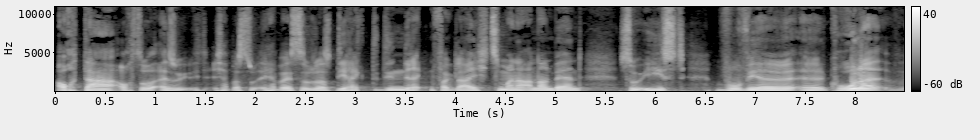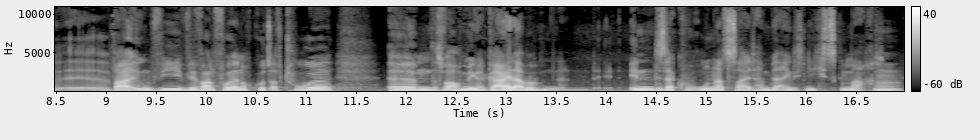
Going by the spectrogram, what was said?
auch da, auch so, also ich, ich habe das so, ich habe jetzt so das direkt, den direkten Vergleich zu meiner anderen Band, zu East, wo wir, äh, Corona äh, war irgendwie, wir waren vorher noch kurz auf Tour, ähm, das war auch mega geil, aber in dieser Corona-Zeit haben wir eigentlich nichts gemacht. Mhm.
